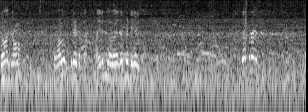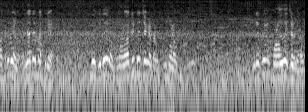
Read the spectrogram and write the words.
ചോളം ചോളം. ചോളം ഉപ്പിലിട്ടാം അതിന് മുളകൊക്കെ പെട്ടി കഴിക്കാം. ഇതെത്ര പത്ത് രൂപയാണ്. എല്ലാത്തിനും പത്ത് രൂപയാണ്. ഇത് മുളകൊക്കെ ഇട്ട് വെച്ചാൽ കേട്ടോ. ഉപ്പ് മുളക്. ഇതൊക്കെ മുളക് വെച്ചെടുക്കാം.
